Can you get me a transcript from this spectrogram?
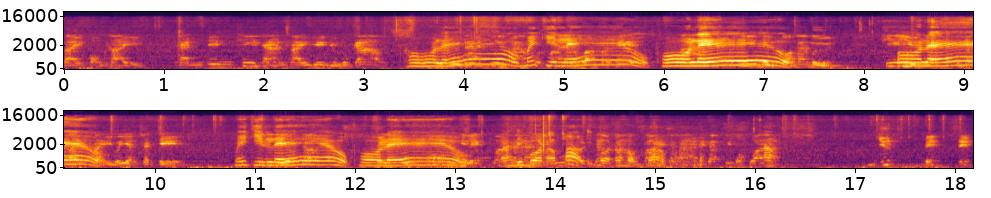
ไตยของไทย ผ่นดินที่ทหารไทยยืนอยู่ทุกก้าวโพแล้วไม่กินแล้วโพแล้ที่หนึ่งวต่อห้าหมื่นที่พอยืนแล้ยันวอธิปไตยไทยไว้อย่างชัดเจน ไม่กินแล้ว พอแล้วมาที่บอร์ดเอาเปล่าที่บอร์ดเอาขนมเปล่าทหารนะครับที่บอกว่าอ้าวยึดเบ็ดเสร็จ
